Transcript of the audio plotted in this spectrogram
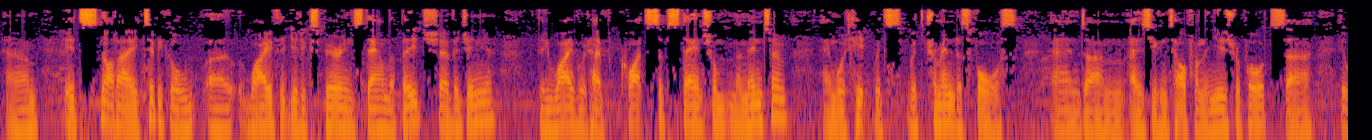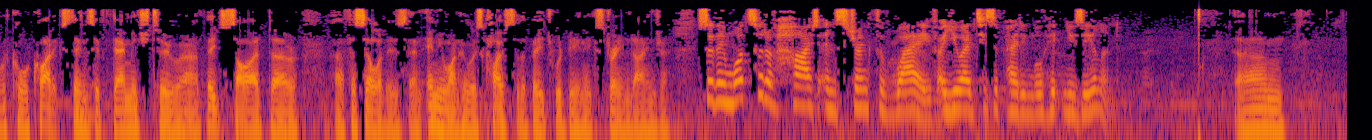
Um, it's not a typical uh, wave that you'd experience down the beach, uh, Virginia. The wave would have quite substantial momentum and would hit with, with tremendous force. And um, as you can tell from the news reports, uh, it would cause quite extensive damage to uh, beachside uh, uh, facilities, and anyone who was close to the beach would be in extreme danger. So then what sort of height and strength of wave are you anticipating will hit New Zealand? Um,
